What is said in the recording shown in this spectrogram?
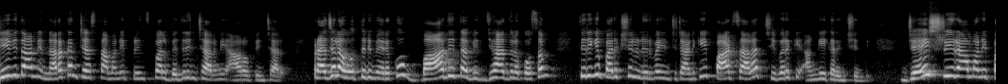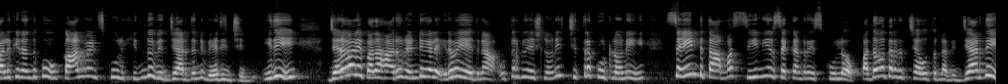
జీవితాన్ని నరకం చేస్తామని ప్రిన్సిపల్ బెదిరించారని ఆరోపించారు. ప్రజల ఒత్తిడి మేరకు బాధిత విద్యార్థుల కోసం తిరిగి పరీక్షలు నిర్వహించడానికి పాఠశాల చివరికి అంగీకరించింది. జై శ్రీరామ్ అని పలికినందుకు కాన్వెంట్ స్కూల్ హిందూ విద్యార్థిని వేధించింది. ఇది జనవరి పదహారు రెండు వేల ఇరవై ఐదున ఉత్తరప్రదేశ్లోని చిత్రకూట్లోని సెయింట్ థామస్ సీనియర్ సెకండరీ స్కూల్లో పదవ తరగతి చదువుతున్న విద్యార్థి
